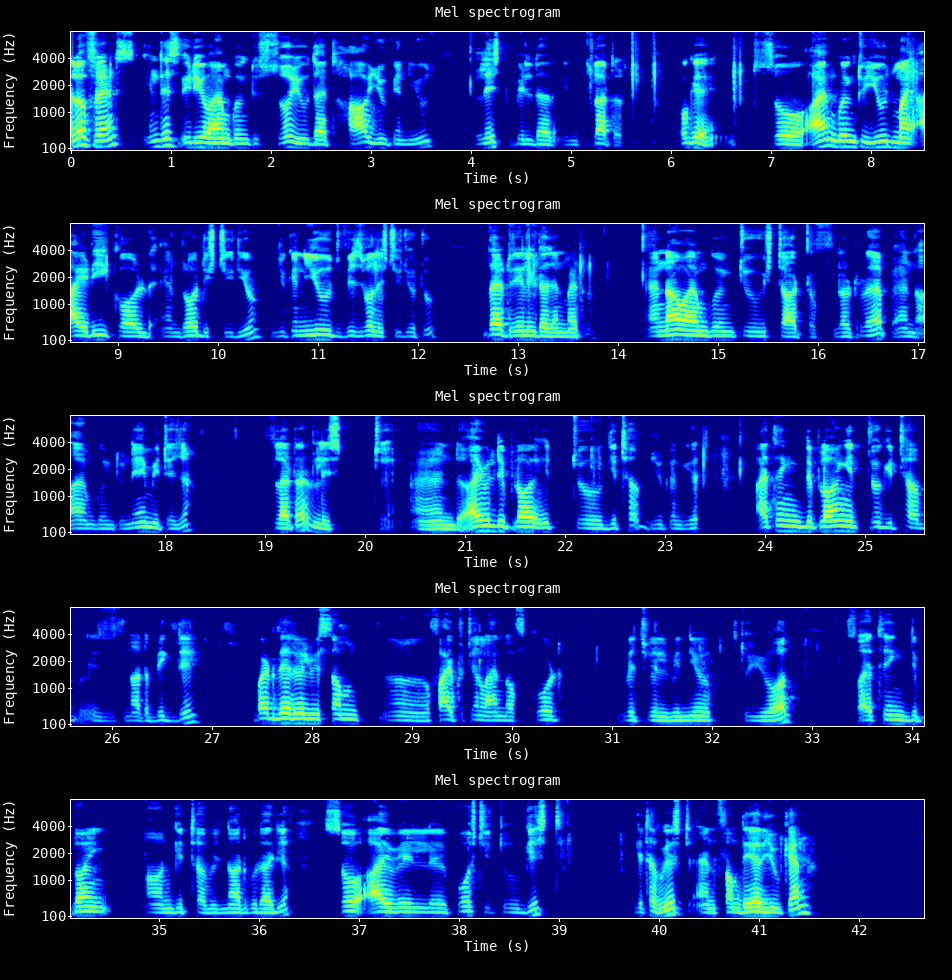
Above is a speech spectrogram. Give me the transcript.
Hello friends, in this video I am going to show you that how you can use list builder in Flutter. Okay, so I am going to use my ID called Android Studio. You can use Visual Studio too. That really doesn't matter. And now I am going to start a Flutter app and I am going to name it as a Flutter list and I will deploy it to GitHub. You can get I think deploying it to GitHub is not a big deal, but there will be some uh, 5 to 10 line of code which will be new to you all. So i think deploying on github is not a good idea. So i will uh, post it to gist github gist and from there you can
